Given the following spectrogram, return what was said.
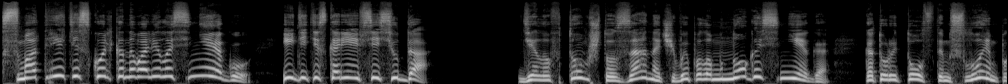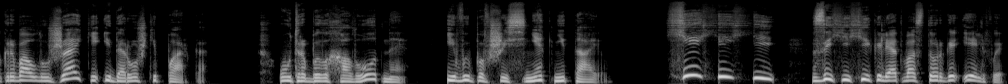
«Смотрите, сколько навалило снегу! Идите скорее все сюда!» Дело в том, что за ночь выпало много снега, который толстым слоем покрывал лужайки и дорожки парка. Утро было холодное, и выпавший снег не таял. «Хи-хи-хи!» — захихикали от восторга эльфы.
